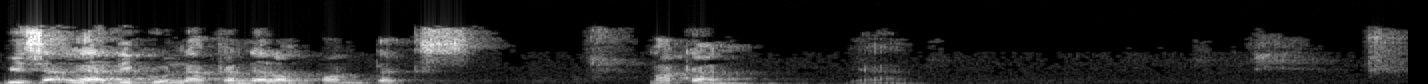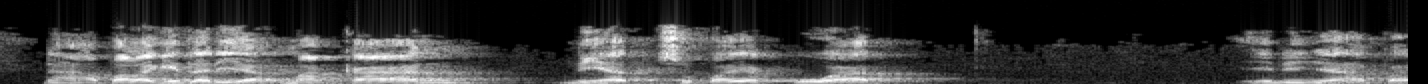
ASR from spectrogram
bisa nggak digunakan dalam konteks makan? Ya. Nah, apalagi tadi ya makan niat supaya kuat ininya apa?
